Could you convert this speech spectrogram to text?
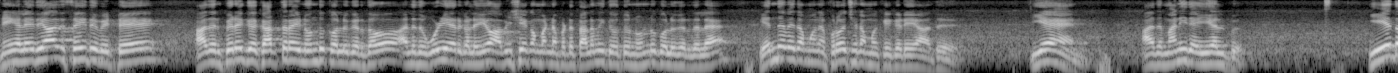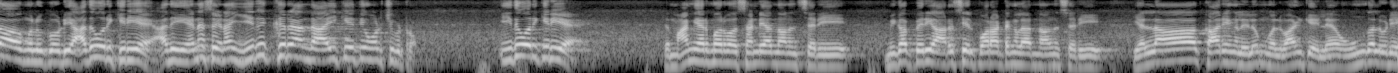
நீங்கள் எதையாவது செய்துவிட்டு அதன் பிறகு கர்த்தரை நொந்து கொள்ளுகிறதோ அல்லது ஊழியர்களையோ அபிஷேகம் பண்ணப்பட்ட தலைமைத்துவத்தை நொந்து கொள்ளுகிறதுல எந்த விதமான புரோஜனம் நமக்கு கிடையாது. ஏன்? அது மனித இயல்பு. ஏதோ அவங்களுக்கு கூடிய அது ஒரு கிரியை. அது என்ன செய்யணும் இருக்கிற அந்த ஐக்கியத்தையும் உடச்சி விட்டுரும். இது ஒரு கிரியை. இந்த மாமியார் மருமக சண்டையாக இருந்தாலும் சரி மிகப்பெரிய அரசியல் போராட்டங்களாக இருந்தாலும் சரி எல்லா காரியங்களிலும் உங்கள் வாழ்க்கையில் உங்களுடைய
